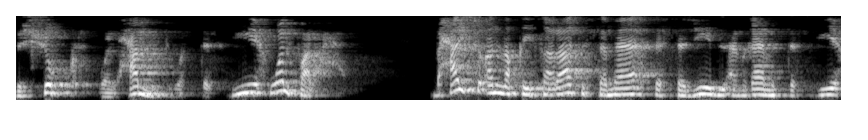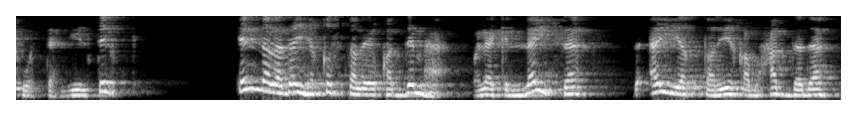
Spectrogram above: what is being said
بالشكر والحمد والتسبيح والفرح. بحيث أن قيصرات السماء تستجيب لأنغام التسبيح والتهليل تلك. إن لديه قصة ليقدمها ولكن ليس بأي طريقة محددة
